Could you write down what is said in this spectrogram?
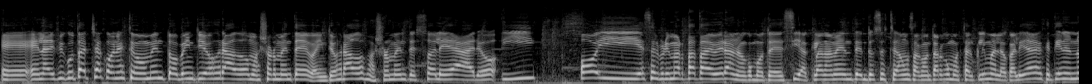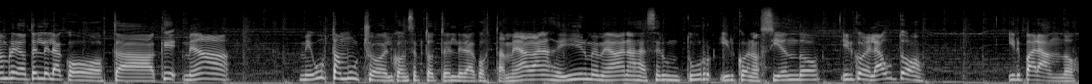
Eh, en la dificultad Chaco en este momento 22 grados, mayormente 22 grados, mayormente soleado. Y hoy es el primer tata de verano, como te decía claramente. Entonces te vamos a contar cómo está el clima en localidades que tienen nombre de Hotel de la Costa. Que me da... Me gusta mucho el concepto Hotel de la Costa. Me da ganas de irme, me da ganas de hacer un tour, ir conociendo, ir con el auto, ir parando.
